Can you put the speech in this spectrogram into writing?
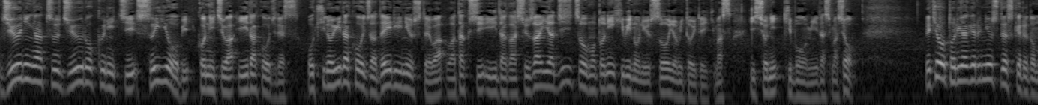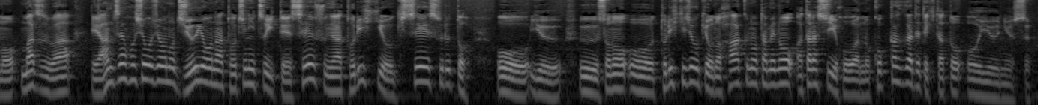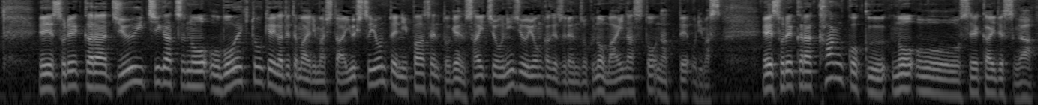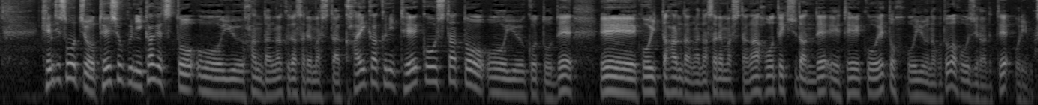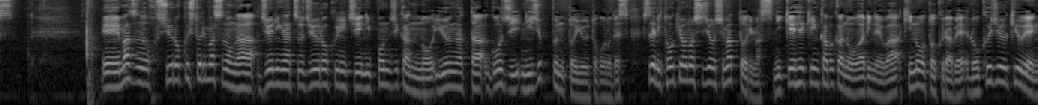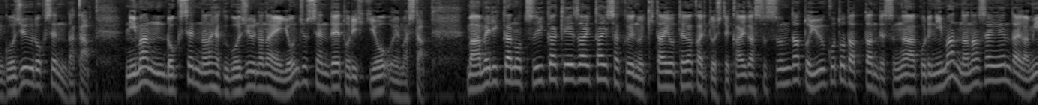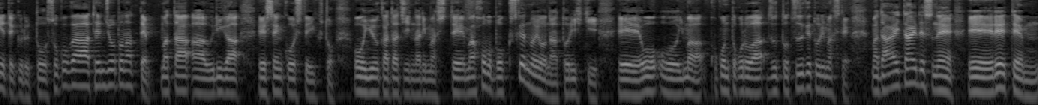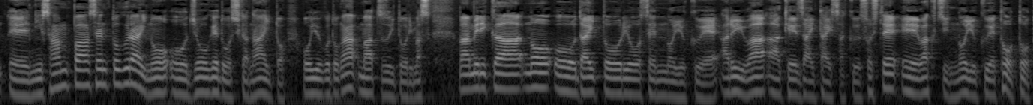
12月16日水曜日。こんにちは。飯田浩二です。お聞きの飯田浩二ザデイリーニュースでは私飯田が取材や事実をもとに日々のニュースを読み解いていきます。一緒に希望を見出しましょう。え今日取り上げるニュースですけれどもまずはえ安全保障上の重要な土地について政府が取引を規制するというその取引状況の把握のための新しい法案の骨格が出てきたというニュース。えー、それから11月の貿易統計が出てまいりました。輸出4.2%減最長24ヶ月連続のマイナスとなっております、えー、それから韓国の正解ですが検事総長停職2ヶ月という判断が下されました。改革に抵抗したということで、えー、こういった判断がなされましたが法的手段で、抵抗へというようなことが報じられております。えー、まず収録しておりますのが12月16日日本時間の夕方5時20分というところです。すでに東京の市場閉まっております。日経平均株価の終値は昨日と比べ69円56銭高2万6757円40銭で取引を終えました。まあ、アメリカの追加経済対策への期待を手がかりとして買いが進んだということだったんですがこれ2万7000円台が見えてくるとそこが天井となってまた売りが先行していくという形になりまして、まあ、ほぼボックス券のような取引を今、ここのところはずっと続けておりまして、まあ、大体ですね0.23%ぐらいの上下動しかないということが、まあ、続いております。まあ、アメリカの大統領選の行方あるいは経済対策そしてワクチンの行方等々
